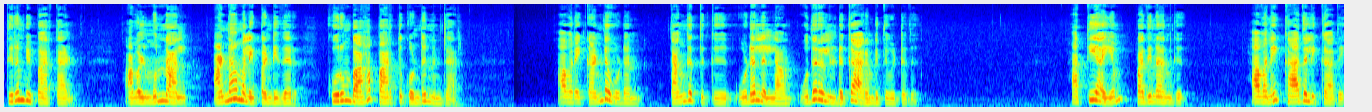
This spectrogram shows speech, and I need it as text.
திரும்பி பார்த்தாள். அவள் முன்னால் அண்ணாமலை பண்டிதர் குறும்பாக பார்த்து கொண்டு நின்றார். அவரை கண்டவுடன் தங்கத்துக்கு உடல் எல்லாம் உதறல் எடுக்க ஆரம்பித்து விட்டது. அத்தியாயம் பதினான்கு. அவனை காதலிக்காதே.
